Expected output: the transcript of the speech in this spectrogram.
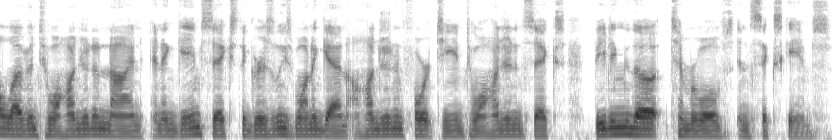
111 to 109. And in game six, the Grizzlies won again 114 to 106, beating the Timberwolves in six games.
